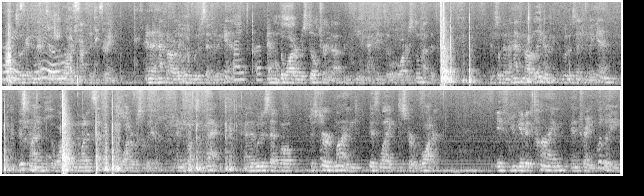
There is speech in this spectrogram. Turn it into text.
Yours So the guy came back and said, the water's not fit to drink. And then a half an hour later, the Buddha said to it again. Mine's purple. And the water was still churned up, and he came back and said, well, the water's still not fit to drink. And so then a half an hour later, the Buddha said to him again, this time, the water, the mud had settled, and the water was clear. And he brought some back. And the Buddha said, well, disturbed mind is like disturbed water. If you give it time and tranquility,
